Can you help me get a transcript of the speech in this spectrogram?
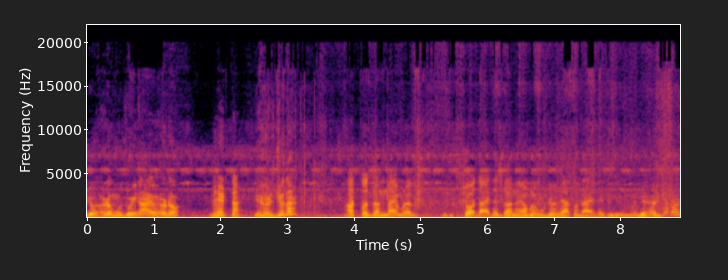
લ્યો હેડો હું જોઈને આવ્યો હેડો. લેટતા લેડજો તા. આ તો જનના એમણે ચો જાય છે જને એમણે ઉડ્યો લેતો જાય છે હેડજો તા.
